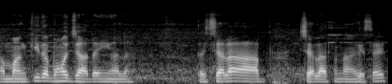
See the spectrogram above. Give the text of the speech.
अब मंकी तो बहुत ज़्यादा ही वाला तो चला आप, चला था ना आगे साइड।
